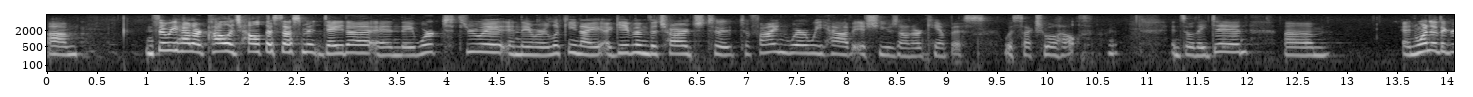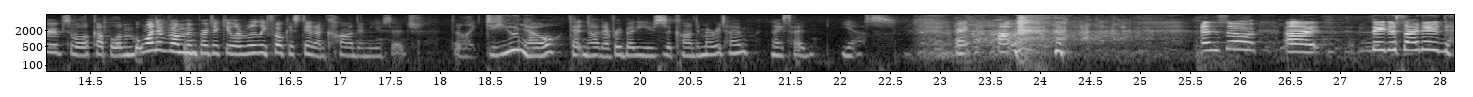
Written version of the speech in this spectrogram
Um, and so we had our college health assessment data, and they worked through it, and they were looking. I, I gave them the charge to, to find where we have issues on our campus with sexual health. Right? And so they did. Um, and one of the groups, well, a couple of them, but one of them in particular really focused in on condom usage. They're like, Do you know that not everybody uses a condom every time? And I said, Yes. right? um, and so uh, they decided,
